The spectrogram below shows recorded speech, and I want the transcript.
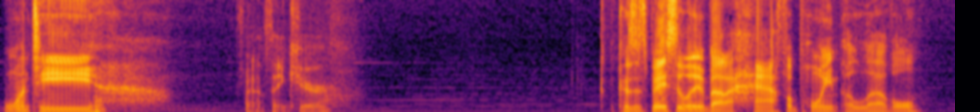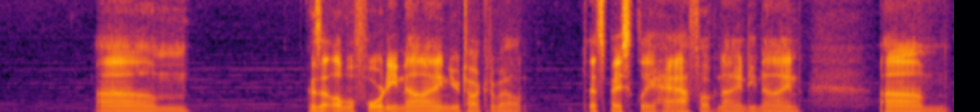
20. Trying to think here. Because it's basically about a half a point a level. Um, because at level 49, you're talking about that's basically half of 99. Um,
